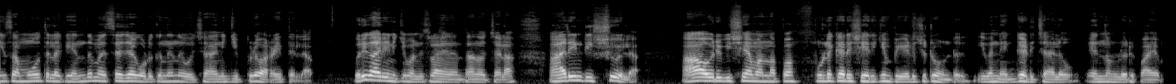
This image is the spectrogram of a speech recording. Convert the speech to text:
ഈ സമൂഹത്തിലൊക്കെ എന്ത് മെസ്സേജാണ് കൊടുക്കുന്നതെന്ന് ചോദിച്ചാൽ എനിക്ക് ഇപ്പോഴും അറിയത്തില്ല. ഒരു കാര്യം എനിക്ക് മനസ്സിലായത് എന്താണെന്ന് വെച്ചാൽ ആരും ഇഷ്യൂ ഇല്ല. ആ ഒരു വിഷയം വന്നപ്പോൾ പുള്ളിക്കാരി ശരിക്കും പേടിച്ചിട്ടുമുണ്ട്. ഇവൻ നെഗ് അടിച്ചാലോ എന്നുള്ളൊരു ഭയം.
